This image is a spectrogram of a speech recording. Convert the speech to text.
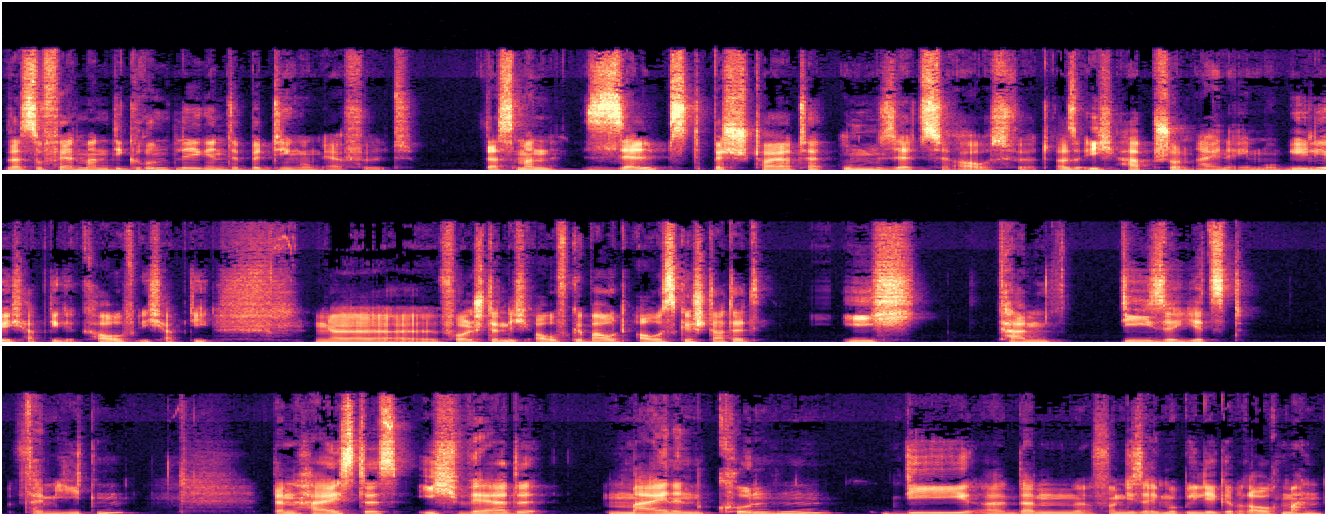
dass sofern man die grundlegende Bedingung erfüllt, dass man selbst besteuerte Umsätze ausführt. Also ich habe schon eine Immobilie, ich habe die gekauft, ich habe die äh, vollständig aufgebaut, ausgestattet. Ich kann diese jetzt vermieten. Dann heißt es, ich werde meinen Kunden, die äh, dann von dieser Immobilie Gebrauch machen,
